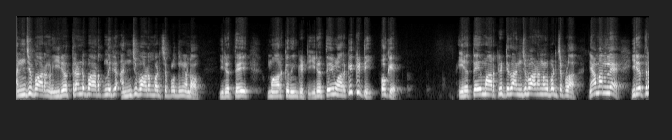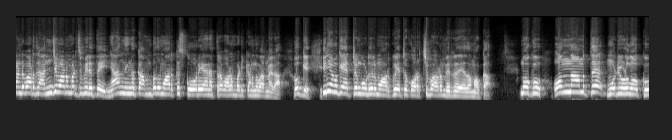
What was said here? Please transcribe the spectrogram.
അഞ്ച് പാഠങ്ങൾ ഇരുപത്തിരണ്ട് പാഠത്തിൽ നിന്ന് അഞ്ച് പാഠം പഠിച്ചപ്പോൾ കണ്ടോ? ഇരുപത്തേഴ് മാർക്ക് നിങ്ങൾക്ക് കിട്ടി. ഇരുപത്തേ മാർക്ക് കിട്ടി. ഓക്കെ ഇരുപത്തേ മാർക്ക് കിട്ടിയത് അഞ്ച് പാഠങ്ങൾ പഠിച്ചപ്പോഴാണ് ഞാൻ പറഞ്ഞില്ലേ ഇരുപത്തിരണ്ട് പാഠത്തിൽ അഞ്ച് പാഠം പഠിച്ചപ്പോൾ ഇരുത്തേ ഞാൻ നിങ്ങൾക്ക് അമ്പത് മാർക്ക് സ്കോർ ചെയ്യാൻ എത്ര പാഠം പഠിക്കണം എന്ന് പറഞ്ഞുതരാം. ഓക്കെ ഇനി നമുക്ക് ഏറ്റവും കൂടുതൽ മാർക്ക് ഏറ്റവും കുറച്ച് പാഠം വരുന്നത് ഏതാ നോക്കാം. നോക്കൂ ഒന്നാമത്തെ മൊഡ്യൂൾ നോക്കൂ.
